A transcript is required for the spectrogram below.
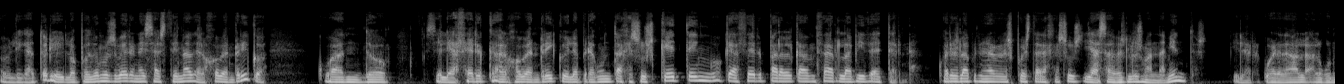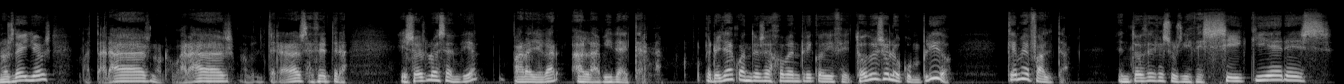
obligatorio. Y lo podemos ver en esa escena del joven rico, cuando se le acerca al joven rico y le pregunta a Jesús, ¿qué tengo que hacer para alcanzar la vida eterna? ¿Cuál es la primera respuesta de Jesús? Ya sabes los mandamientos. Y le recuerda algunos de ellos, matarás, no robarás, no adulterarás, etc. Eso es lo esencial para llegar a la vida eterna. Pero ya cuando ese joven rico dice, todo eso lo he cumplido, ¿qué me falta? Entonces Jesús dice, si quieres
